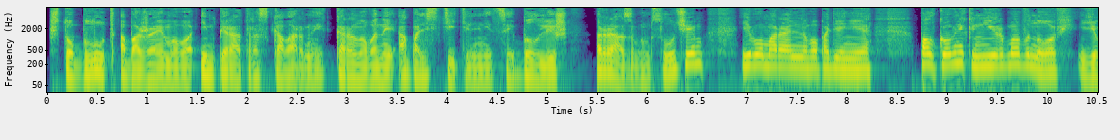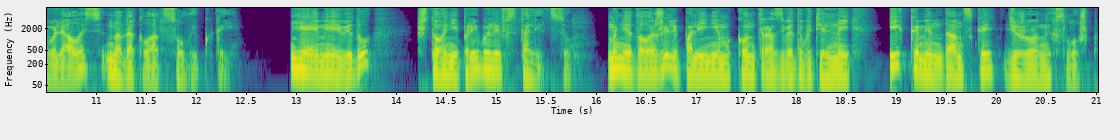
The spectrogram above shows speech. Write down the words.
что блуд обожаемого императора с коварной коронованной обольстительницей был лишь разовым случаем его морального падения, полковник Нирма вновь являлась на доклад с улыбкой. Я имею в виду, что они прибыли в столицу. Мне доложили по линиям контрразведывательной и комендантской дежурных служб.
